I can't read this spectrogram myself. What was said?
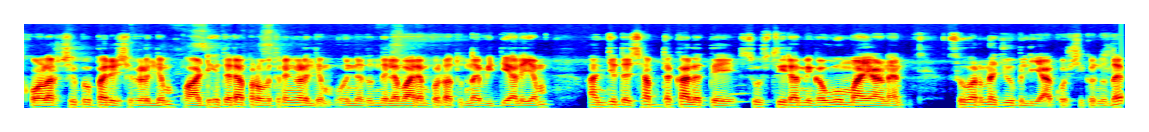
സ്കോളർഷിപ്പ് പരീക്ഷകളിലും പാഠ്യേതര പ്രവർത്തനങ്ങളിലും ഉന്നത നിലവാരം പുലർത്തുന്ന വിദ്യാലയം അഞ്ച് ദശാബ്ദക്കാലത്തെ സുസ്ഥിര മികവുമായാണ് സുവർണ ജൂബിലി ആഘോഷിക്കുന്നത്.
